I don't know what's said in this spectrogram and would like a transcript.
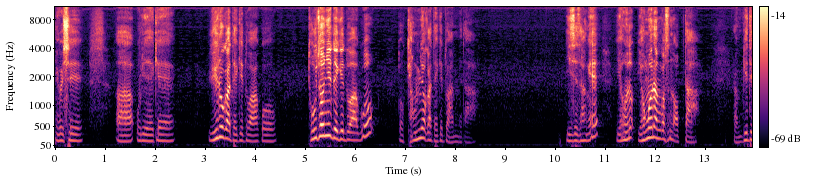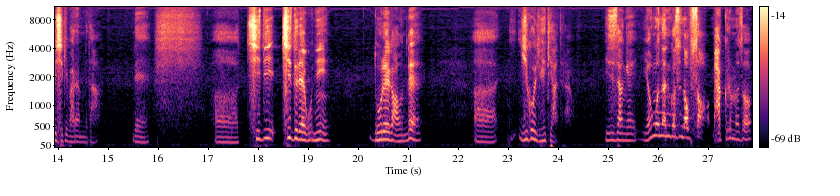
이것이 아, 우리에게 위로가 되기도 하고 도전이 되기도 하고 또 격려가 되기도 합니다. 이 세상에 영- 영원한 것은 없다. 그럼 믿으시기 바랍니다. 네. 어, 지디, 지드래곤이 노래 가운데 아, 이걸 얘기하더라고. 이 세상에 영원한 것은 없어. 막 그러면서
